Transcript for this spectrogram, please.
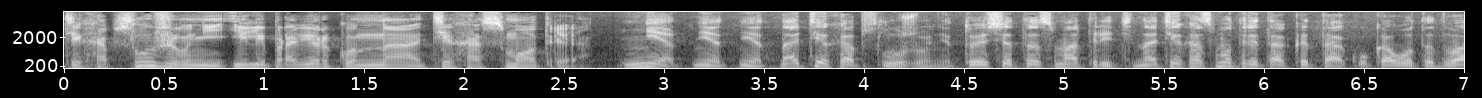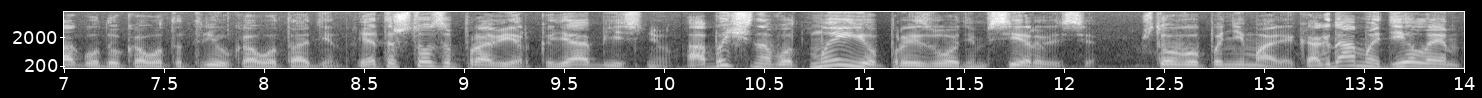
техобслуживании или проверку на техосмотре? Нет, нет, нет, на техобслуживании. То есть это, смотрите, на техосмотре так и так. У кого-то два года, у кого-то три, у кого-то один. Это что за проверка? Я объясню. Обычно вот мы ее производим в сервисе, чтобы вы понимали, когда мы делаем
